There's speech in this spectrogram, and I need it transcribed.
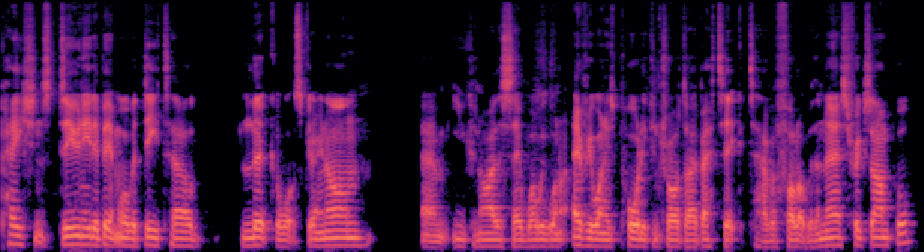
patients do need a bit more of a detailed look at what's going on, um, you can either say, well, we want everyone who's poorly controlled diabetic to have a follow up with a nurse, for example,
